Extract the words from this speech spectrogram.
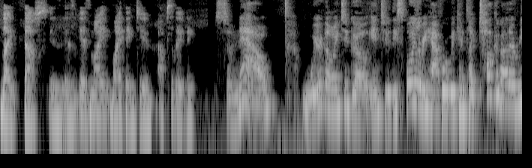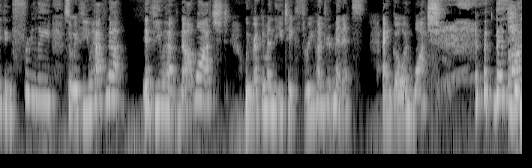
like that is, is, is my, my thing too. Absolutely. So now we're going to go into the spoilery half where we can like talk about everything freely. So if you have not if you have not watched, we recommend that you take 300 minutes and go and watch this on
